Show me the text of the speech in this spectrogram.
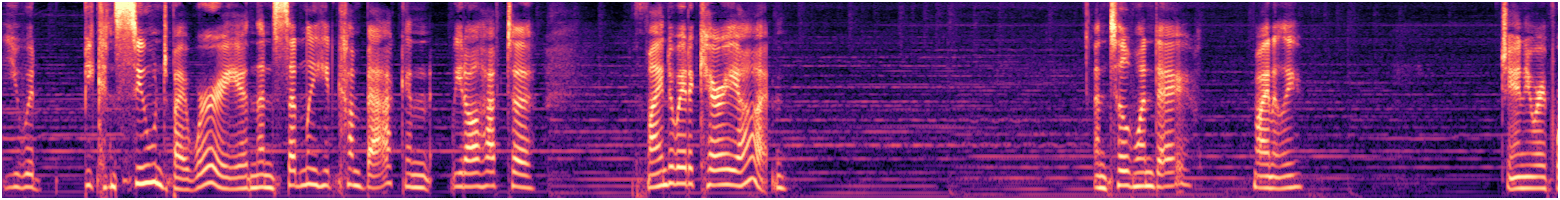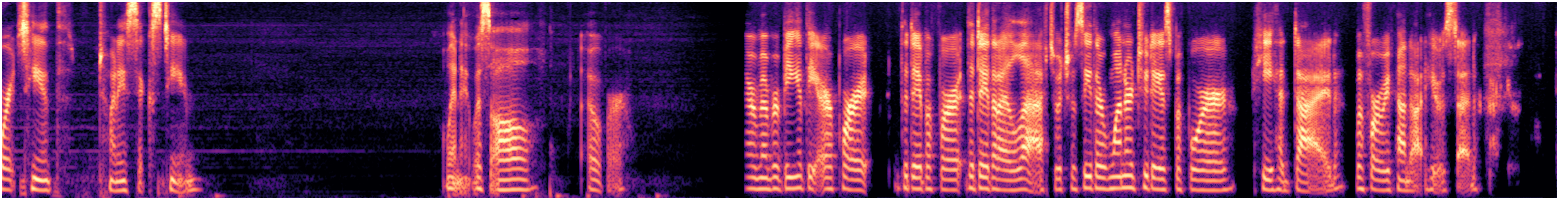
You would be consumed by worry, and then suddenly he'd come back, and we'd all have to find a way to carry on. Until one day, finally, January 14th, 2016, when it was all over. I remember being at the airport the day before, the day that I left, which was either one or two days before he had died, before we found out he was dead.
